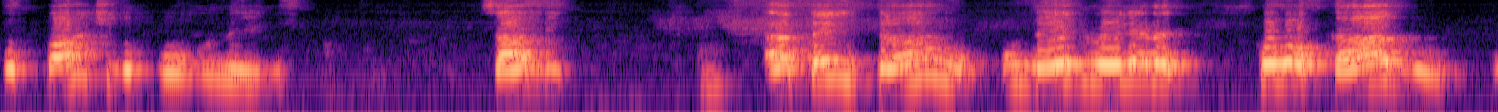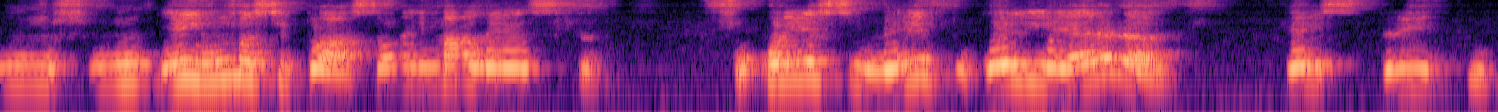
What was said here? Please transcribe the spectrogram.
por parte do povo negro. Sabe? Até então, o negro ele era colocado um, um, em uma situação animalesca. O conhecimento ele era restrito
